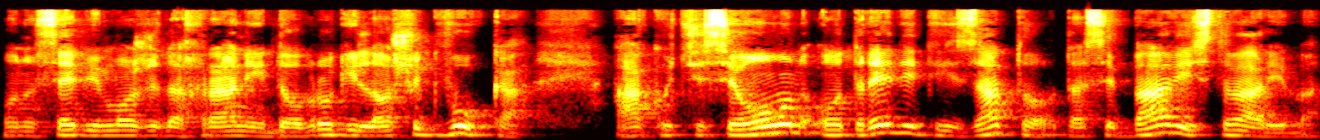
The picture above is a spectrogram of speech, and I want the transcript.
On u sebi može da hrani dobrog i lošeg vuka. Ako će se on odrediti zato da se bavi stvarima,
